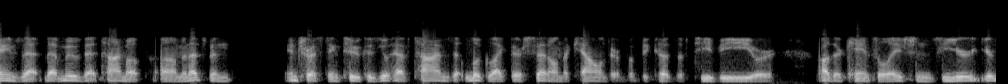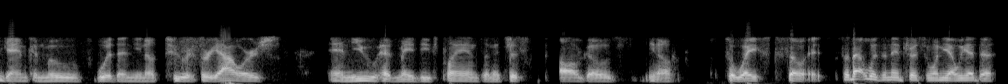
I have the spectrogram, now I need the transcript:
changed that that moved that time up, um, and that's been interesting too because you'll have times that look like they're set on the calendar, but because of TV or other cancellations, your your game can move within you know two or three hours, and you had made these plans, and it just all goes you know to waste. So it, so that was an interesting one. Yeah, we had to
